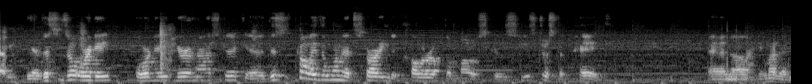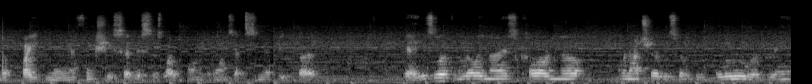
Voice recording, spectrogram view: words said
man. Yeah, this is an ornate ornate Uromastyx. Uh, this is probably the one that's starting to color up the most because he's just a pig, and uh, he might end up biting me. I think she said this is like one of the ones that's snippy, but yeah, he's looking really nice, coloring up. We're not sure if he's going to be blue or green.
